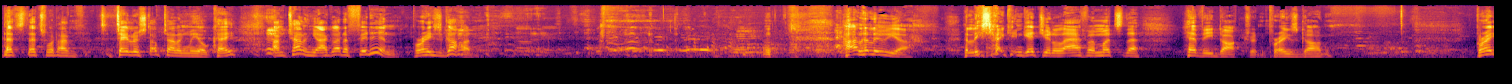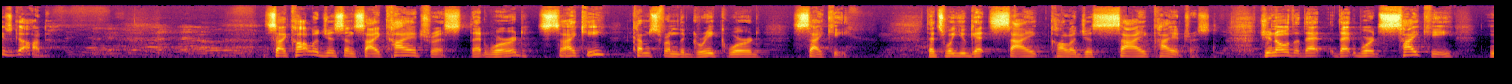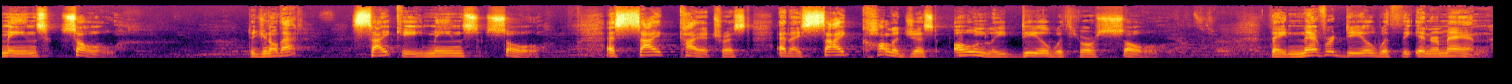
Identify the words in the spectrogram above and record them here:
That's, that's what I'm. Taylor, stop telling me, okay? I'm telling you, I got to fit in. Praise God. Hallelujah. At least I can get you to laugh amongst the heavy doctrine. Praise God. Praise God. Psychologists and psychiatrists, that word, psyche, comes from the Greek word psyche. That's where you get psychologist, psychiatrist. Do you know that that, that word psyche means soul? Did you know that? Psyche means soul. A psychiatrist and a psychologist only deal with your soul. They never deal with the inner man.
